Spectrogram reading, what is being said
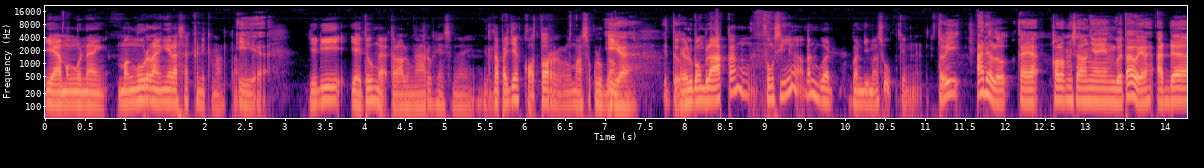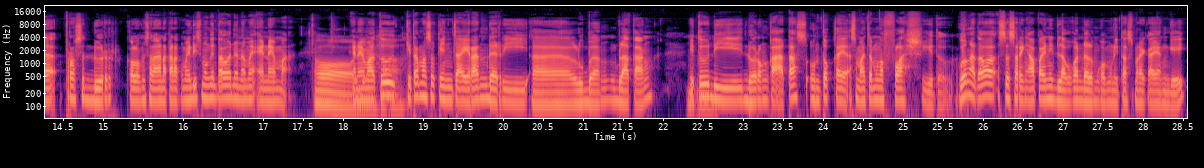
ya mengurangi mengurangi rasa kenikmatan. Iya, Jadi ya itu nggak terlalu ngaruh ya sebenarnya. Tetap aja kotor lu masuk lubang. iya, itu. Ya lubang belakang fungsinya kan bukan bukan dimasukin. Tapi ada loh kayak kalau misalnya yang gue tahu ya ada prosedur kalau misalnya anak-anak medis mungkin tahu ada namanya enema. Oh. enema iya. tuh kita masukin cairan dari eh, lubang belakang itu didorong ke atas untuk kayak semacam nge-flush gitu. Gua nggak tahu sesering apa ini dilakukan dalam komunitas mereka yang gay,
